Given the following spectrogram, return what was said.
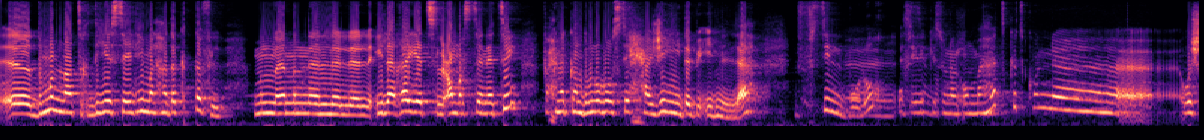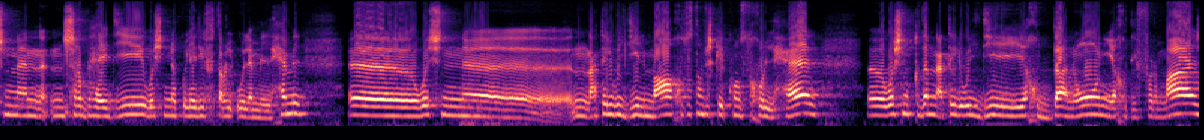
آه ضمننا تغذية سليمة لهذاك الطفل من من إلى غاية العمر السنتين فإحنا كنضمنوا له صحة جيدة بإذن الله. في سن البلوغ آه، وفي كيسونا الأمهات كتكون آه، واش نشرب هادي واش ناكل هذه الفترة الأولى من الحمل آه، واش نعطي لولدي الماء خصوصا فاش كيكون سخون الحال واش نقدر نعطي لولدي ياخذ Danone ياخذ الفرماج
